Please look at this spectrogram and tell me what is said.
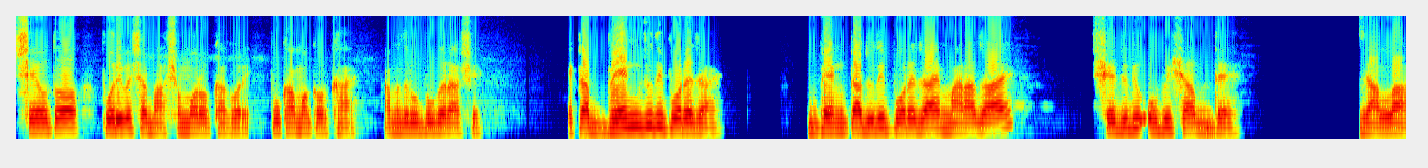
সেও তো পরিবেশের ভারসাম্য রক্ষা করে, পোকামাকড় খায়, আমাদের উপকার আসে। একটা ব্যাং যদি পড়ে যায় ব্যাংটা যদি পড়ে যায়, মারা যায়, সে যদি অভিশাপ দেয় যে আল্লাহ,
